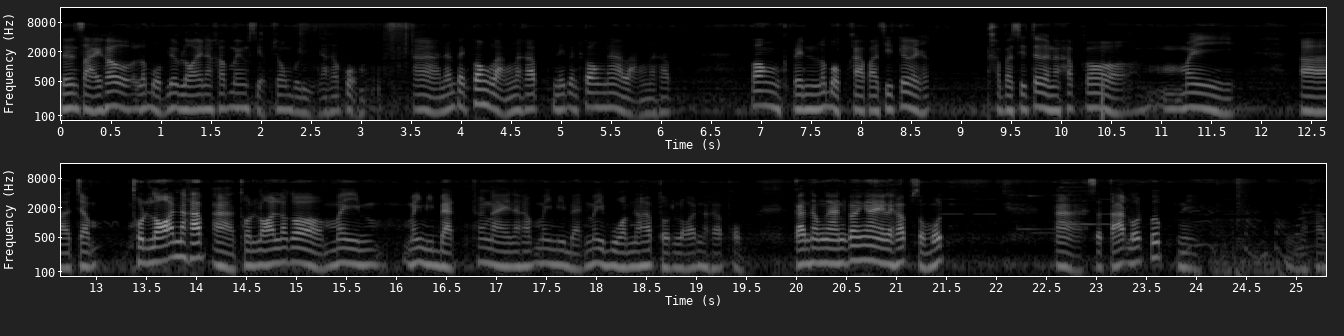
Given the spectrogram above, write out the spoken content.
เดินสายเข้าระบบเรียบร้อยนะครับ ไม่ต้องเสียบช่องบุหรี่นะครับผมอ่านั้นเป็นกล้องหลังนะครับ นี่เป็นกล้องหน้าหลังนะครับ กล้องเป็นระบบคาปาซิเตอร์คาปาซิเตอร์นะครับก็ไม่อ่าจะทนร้อนนะครับอ่าทนร้อนแล้วก็ไม่ไม่มีแบตข้างในนะครับ ไม่มีแบตไม่บวมนะครับทนร้อนนะครับผมการทำงานก็ง่ายเลยครับ สมมุติอ่าสตาร์ทรถปุ๊บนี่นะครับ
